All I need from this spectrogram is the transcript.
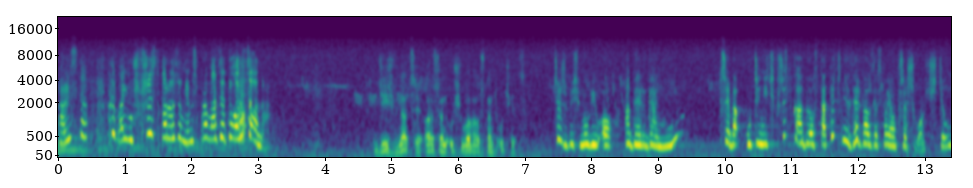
Falstaff, chyba już wszystko rozumiem. Sprowadzę tu Orsona. Dziś w nocy Orson usiłował stąd uciec. Czyżbyś mówił o Aberganim? Trzeba uczynić wszystko, aby ostatecznie zerwał ze swoją przeszłością.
